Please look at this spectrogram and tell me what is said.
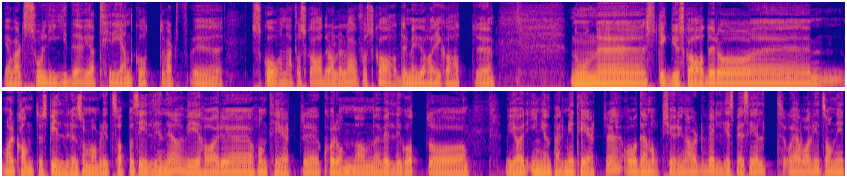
Vi har vært solide, vi har trent godt, vært uh, skåna for skader. Alle lag for skader, men vi har ikke hatt noen uh, stygge skader og uh, markante spillere som har blitt satt på sidelinja. Vi har uh, håndtert koronaen veldig godt, og vi har ingen permitterte. Og den oppkjøringa har vært veldig spesielt. Og jeg var litt sånn i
